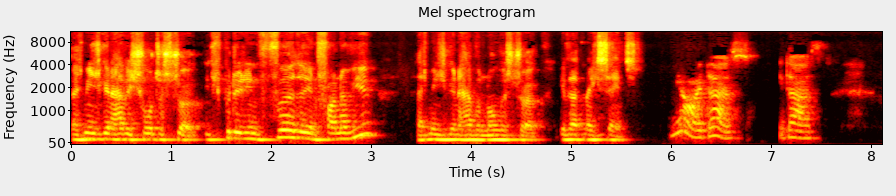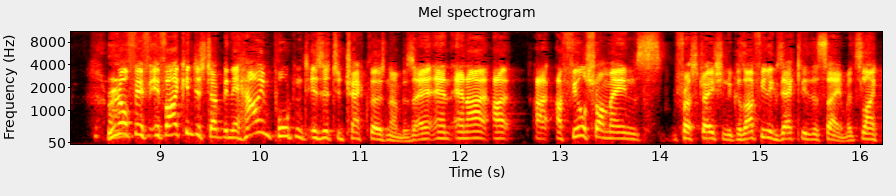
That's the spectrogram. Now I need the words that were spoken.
that means you're going to have a shorter stroke. If you put it in further in front of you, that means you're going to have a longer stroke, if that makes sense. Yeah, it does. It does. Rudolph, if, if I can just jump in there, how important is it to track those numbers? And and, and I, I I, I feel Charmaine's frustration because I feel exactly the same. It's like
